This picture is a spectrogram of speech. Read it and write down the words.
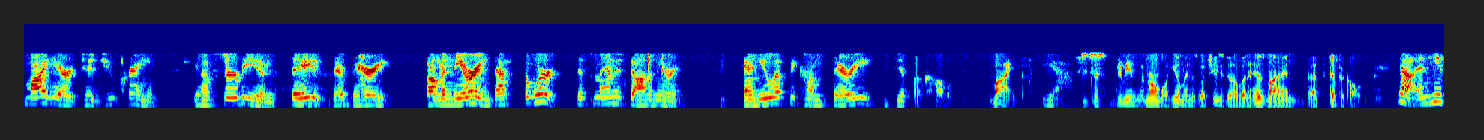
my heritage ukraine you know serbians they they're very domineering that's the word this man is domineering and you have become very difficult Mind. yeah She's just being a normal human is what she's doing, but in his mind, that's difficult. yeah and he's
